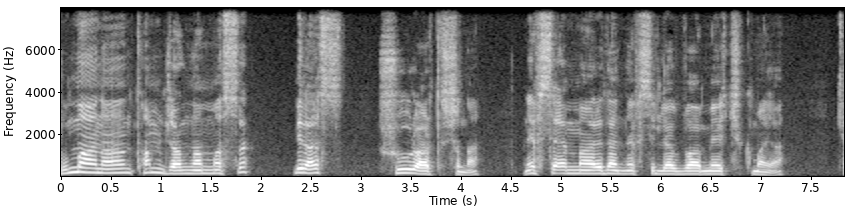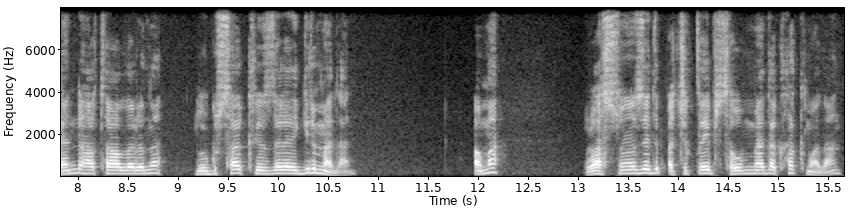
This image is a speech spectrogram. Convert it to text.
Bu mananın tam canlanması biraz şuur artışına, nefse emmareden nefsi levvameye çıkmaya, kendi hatalarını duygusal krizlere girmeden ama rasyonize edip açıklayıp savunmaya da kalkmadan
